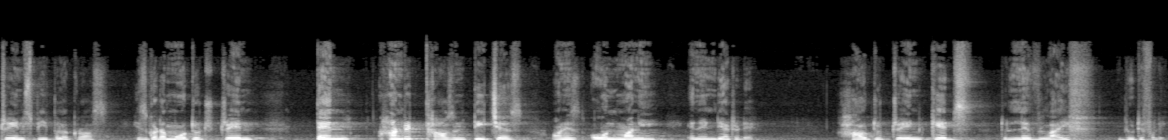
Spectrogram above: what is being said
trains people across. He's got a motto to train 10, 100,000 teachers on his own money in India today. How to train kids to live life beautifully.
